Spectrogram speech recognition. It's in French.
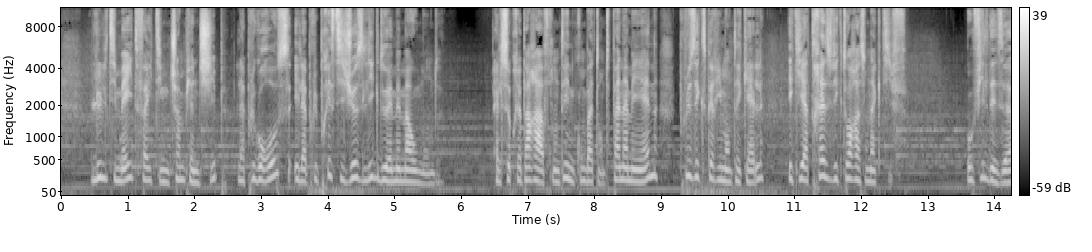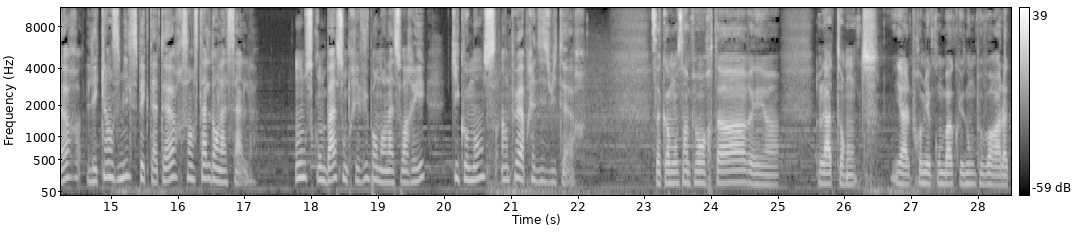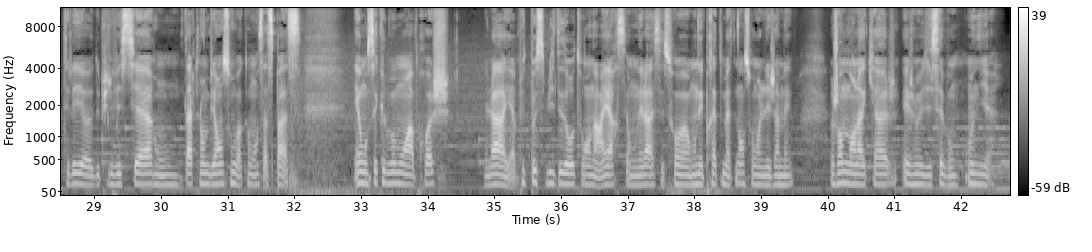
l'Ultimate Fighting Championship, la plus grosse et la plus prestigieuse ligue de MMA au monde. Elle se prépare à affronter une combattante panaméenne plus expérimentée qu'elle et qui a 13 victoires à son actif. Au fil des heures, les 15 000 spectateurs s'installent dans la salle. 11 combats sont prévus pendant la soirée, qui commence un peu après 18h. Ça commence un peu en retard et euh, l'attente. Il y a le premier combat que nous on peut voir à la télé euh, depuis le vestiaire, on tâte l'ambiance, on voit comment ça se passe. Et on sait que le moment approche. Et là, il n'y a plus de possibilité de retour en arrière. On est là, c'est soit on est prête maintenant, soit on ne l'est jamais. J'entre dans la cage et je me dis c'est bon, on y est.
